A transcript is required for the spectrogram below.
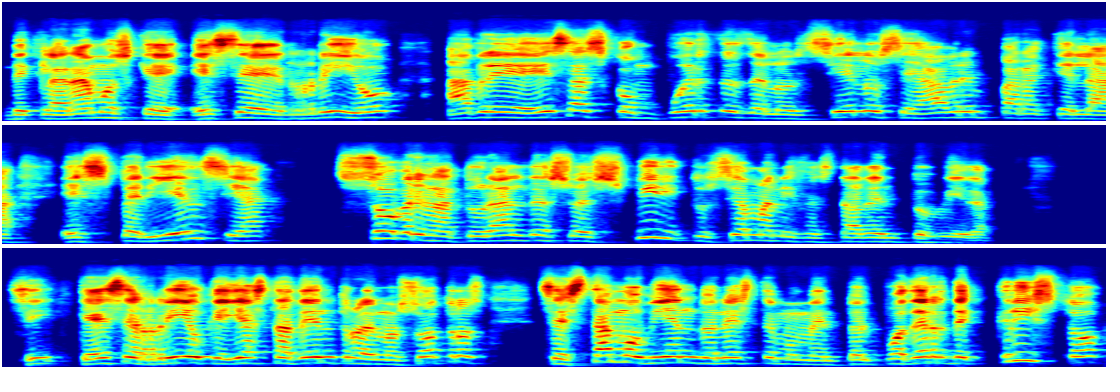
declaramos que ese río abre esas compuertas de los cielos, se abren para que la experiencia sobrenatural de su espíritu sea manifestada en tu vida. ¿Sí? Que ese río que ya está dentro de nosotros se está moviendo en este momento. El poder de Cristo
